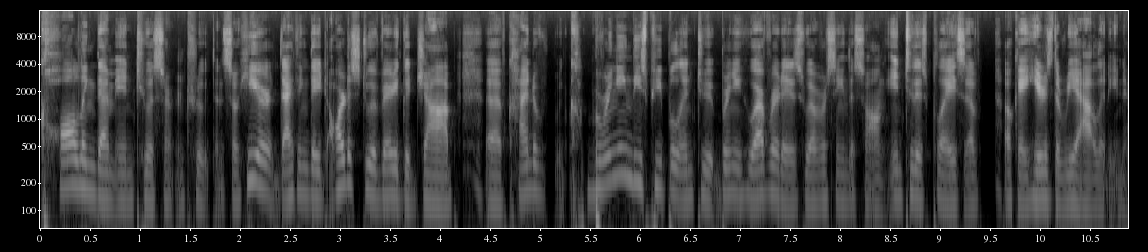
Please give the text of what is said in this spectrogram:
calling them into a certain truth, and so here I think the artists do a very good job of kind of bringing these people into bringing whoever it is, whoever's singing the song, into this place of okay, here's the reality now.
